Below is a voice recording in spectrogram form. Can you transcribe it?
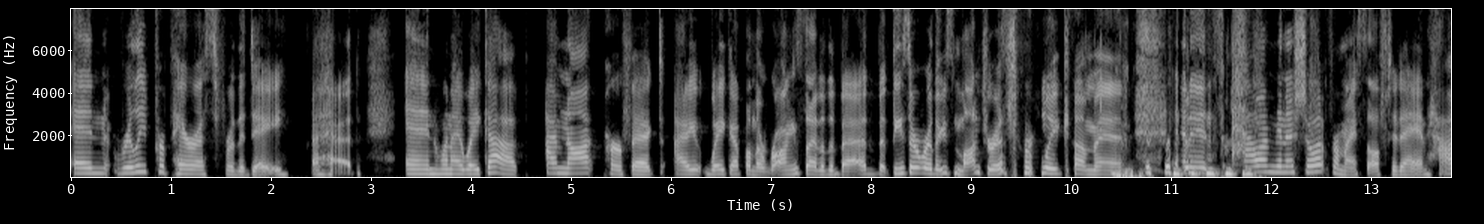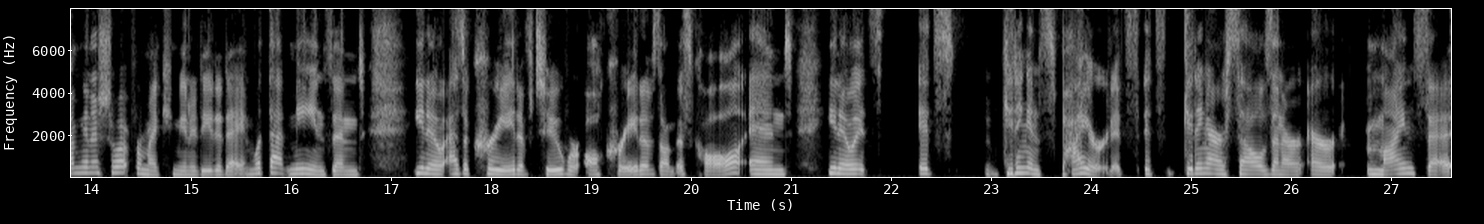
and really prepare us for the day ahead. And when I wake up, I'm not perfect. I wake up on the wrong side of the bed, but these are where these mantras really come in. and it's how I'm going to show up for myself today and how I'm going to show up for my community today and what that means. And, you know, as a creative too, we're all creatives on this call. And, you know, it's, it's, getting inspired it's it's getting ourselves and our our mindset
